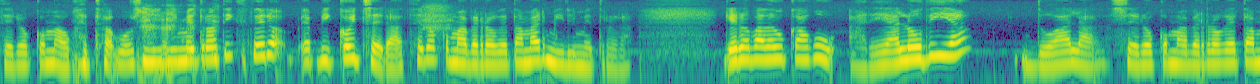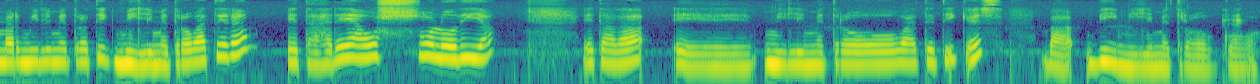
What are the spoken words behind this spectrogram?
0,25 milimetrotik 0, e, bikoitzera, 0,berrogeta mar milimetrora. Gero badaukagu area lodia, doala 0,berrogeta mar milimetrotik milimetro batera, eta area oso lodia, eta da e, milimetro batetik ez, ba, bi milimetroko.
